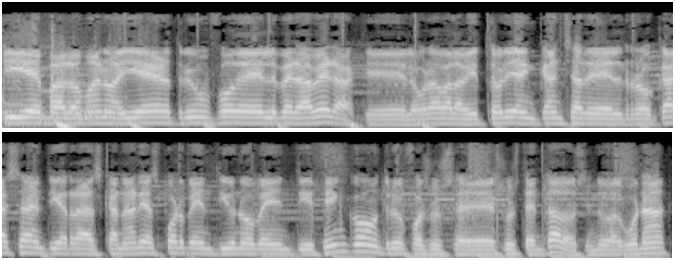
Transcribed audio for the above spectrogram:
Y en balomano ayer triunfo del Veravera, que lograba la victoria en cancha del Rocasa en Tierras Canarias por 21-25, un triunfo eh, sustentado sin duda alguna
